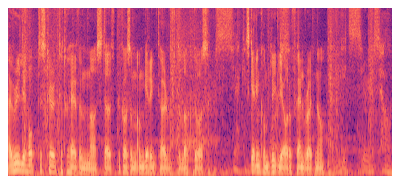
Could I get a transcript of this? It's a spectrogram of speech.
I really hope this character to have him uh, stealth because I'm, I'm getting tired of the locked doors. It's getting completely out of hand right now. I need serious help.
